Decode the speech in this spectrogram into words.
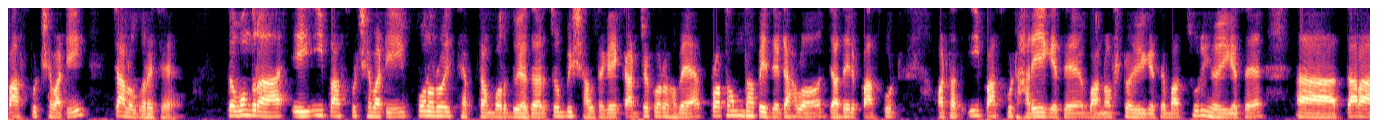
পাসপোর্ট সেবাটি চালু করেছে। তো বন্ধুরা, এই ই পাসপোর্ট সেবাটি পনেরোই সেপ্টেম্বর দুই হাজার চব্বিশ সাল থেকে কার্যকর হবে। প্রথম ধাপে যেটা হলো, যাদের পাসপোর্ট অর্থাৎ ই পাসপোর্ট হারিয়ে গেছে বা নষ্ট হয়ে গেছে বা চুরি হয়ে গেছে তারা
